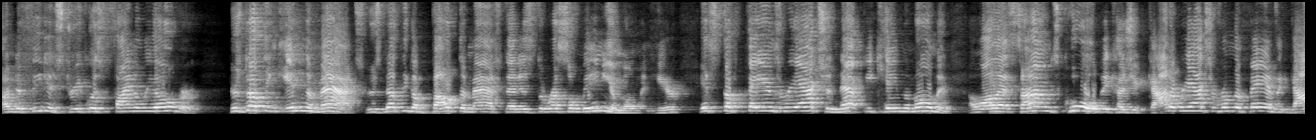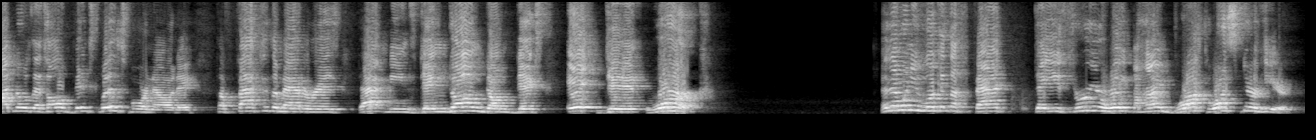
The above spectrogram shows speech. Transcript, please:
undefeated streak was finally over. There's nothing in the match. There's nothing about the match that is the WrestleMania moment here. It's the fans' reaction. That became the moment. And while that sounds cool because you got a reaction from the fans, and God knows that's all Vince lives for nowadays, the fact of the matter is that means ding dong dumb dicks, it didn't work. And then when you look at the fact that you threw your weight behind Brock Lesnar here,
